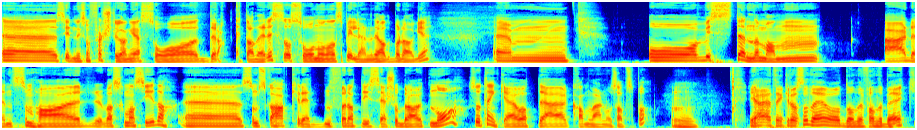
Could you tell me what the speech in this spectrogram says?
eh, siden liksom første gang jeg så drakta deres og så noen av spillerne de hadde på laget. Um, og hvis denne mannen er den som har Hva skal man si, da? eh, som skal ha kreden for at de ser så bra ut nå, så tenker jeg jo at det kan være noe å satse på. Ja, jeg tenker også det, og Donny van de Beek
